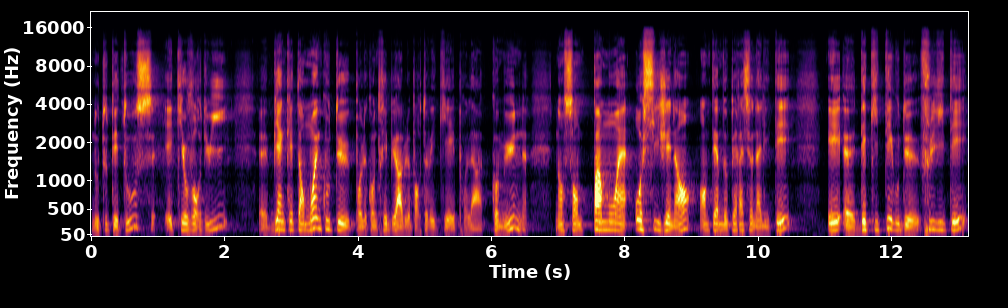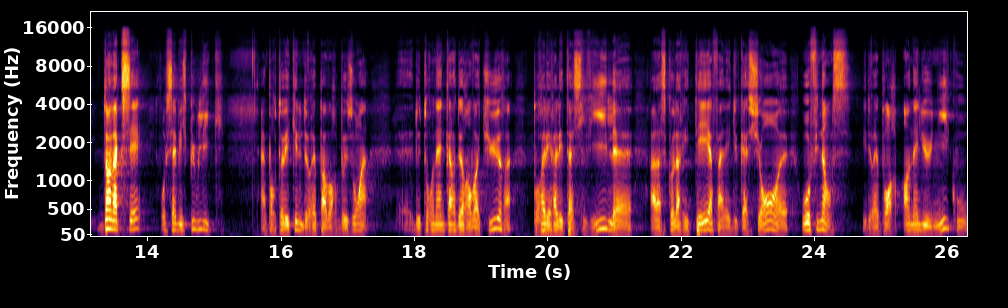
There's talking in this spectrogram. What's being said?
nous toutes et tous, et qui aujourd'hui, euh, bien qu'étant moins coûteux pour le contribuable porto-véquier et pour la commune, n'en sont pas moins aussi gênants en termes d'opérationnalité et euh, d'équité ou de fluidité dans l'accès aux services publics. Un porto-véquier ne devrait pas avoir besoin euh, de tourner un quart d'heure en voiture pour aller à l'état civil, à la scolarité, enfin à l'éducation ou aux finances. Il devrait pouvoir en un lieu unique ou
